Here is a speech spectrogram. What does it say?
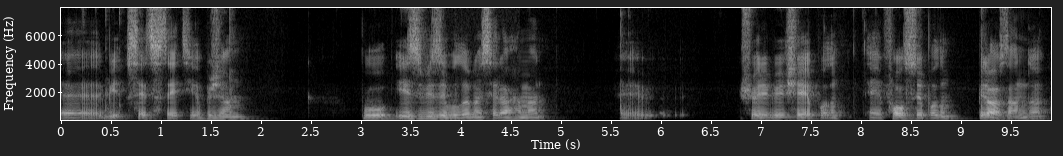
e, bir set state yapacağım. Bu is visible'ı mesela hemen e, şöyle bir şey yapalım. E, false yapalım. Birazdan da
